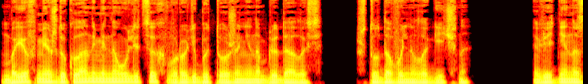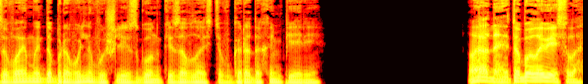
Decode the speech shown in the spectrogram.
Боев между кланами на улицах вроде бы тоже не наблюдалось, что довольно логично. Ведь неназываемые добровольно вышли из гонки за власть в городах Империи. «Ладно, это было весело,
